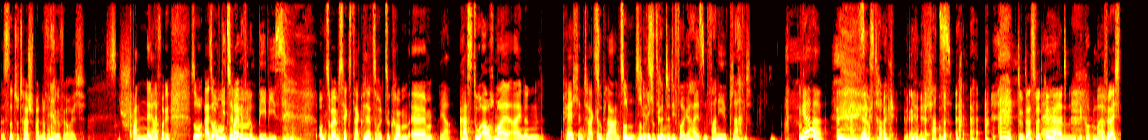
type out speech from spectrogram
ist eine total spannende Folge für euch. Spannende Ja. Folge. So, also Um um zu, ja mega viel meinem, um Babys. um zu meinem Sextag wieder zurückzukommen. Ähm, Ja. Hast du auch mal einen Pärchentag geplant? So, ein- so einen So richtigen? könnte die Folge heißen. Funny plant ja, einen Sextag mit ihrem Schatz. du, das wird gehört. Ähm, wir gucken mal. Und vielleicht,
